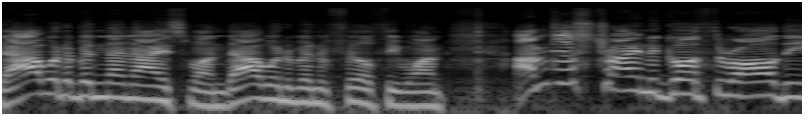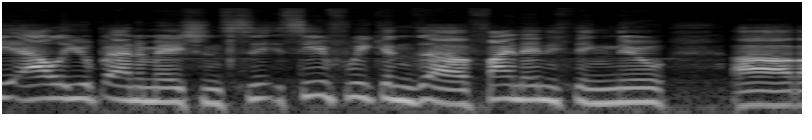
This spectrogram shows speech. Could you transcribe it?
that would have been a nice one. That would have been a filthy one. I'm just trying to go through all the alley-oop animations, see, see if we can uh, find anything new. Uh,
